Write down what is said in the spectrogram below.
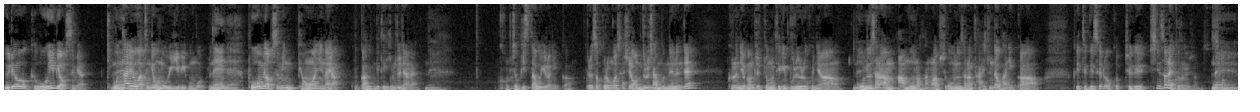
의료 그 오입이 없으면 네. 온타리오 같은 경우는 오입이고 뭐 그래서 네네. 보험이 없으면 병원이나 약국 가는 게 되게 힘들잖아요. 네. 엄청 비싸고 이러니까. 그래서 그런 걸 사실 엄두를 잘 못 내는데 그런 예방 접종을 되게 무료로 그냥 네. 오는 사람 아무나 상관없이 오는 사람 다 해준다고 하니까 그게 되게 새로웠고 되게 신선했거든요 저는. 네.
